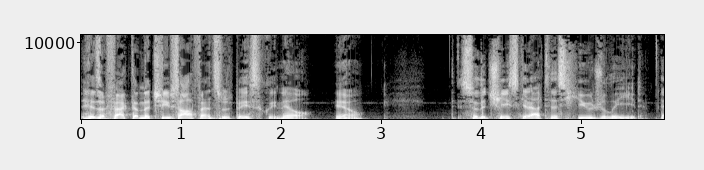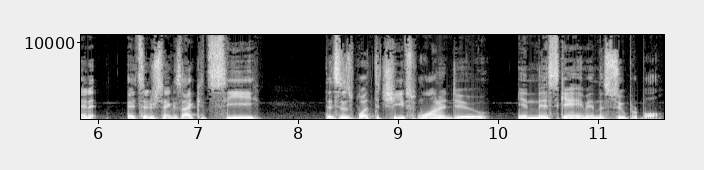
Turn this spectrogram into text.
his effect on the Chiefs' offense was basically nil. You know, so the Chiefs get out to this huge lead, and it, it's interesting because I could see this is what the Chiefs want to do in this game in the Super Bowl.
